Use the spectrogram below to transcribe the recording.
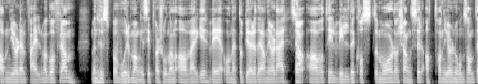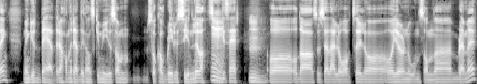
han gjør den feilen med å gå fram, men husk på hvor mange situasjoner han avverger ved å nettopp gjøre det han gjør der. Så Ja. av og til vil det koste mål og sjanser at han gjør noen sånne ting, men gud bedre, han redder ganske mye som såkalt blir usynlig, da, som vi ikke ser. Og, og da syns jeg det er lov til å, å gjøre noen sånne blemmer.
